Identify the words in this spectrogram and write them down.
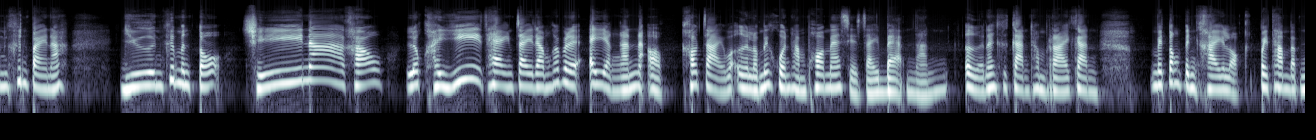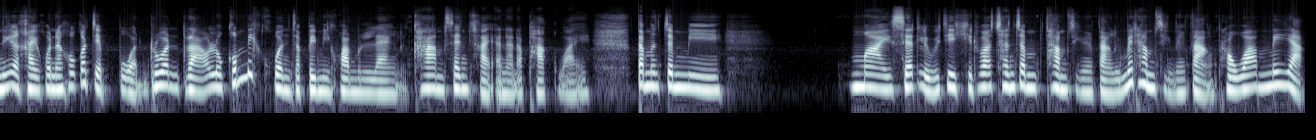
นขึ้นไปนะ ยืนขึ้นบนโต๊ะ ชี้หน้าเขาแล้วขยี้แทงใจดำเข้าไปเลยไอ้อย่างนั้นออกเข้าใจว่าเออเราไม่ควรทำพ่อแม่เสียใจแบบนั้น เออนั่นคือการทำร้ายกัน ไม่ต้องเป็นใครหรอกไปทำแบบนี้กับใครคนนั้นเขาก็เจ็บปวดรวนร้าวเราก็ไม่ควรจะไปมีความรุนแรงหรือข้ามเส้นไขอนันนะพักไว้ แต่มันจะมี mindset หรือวิธีคิดว่าฉันจะทำสิ่งต่างๆ หรือไม่ทำสิ่งต่างๆ เพราะว่าไม่อยาก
